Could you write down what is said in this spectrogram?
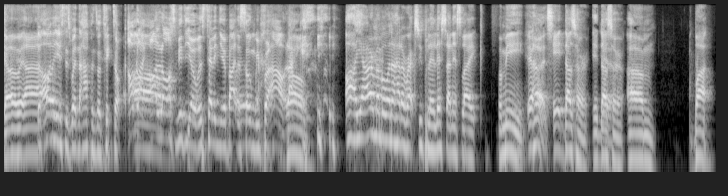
Yo, uh, the oh, funniest oh, is when that happens on TikTok. I'm like, our oh. last video was telling you about the song we put out. Like, oh yeah, I remember when I had a Rak-Su playlist and it's like, for me, it hurts. It does hurt. It does yeah. hurt. Um, but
